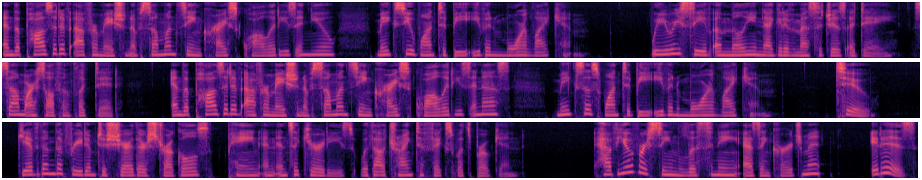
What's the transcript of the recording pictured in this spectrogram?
and the positive affirmation of someone seeing Christ's qualities in you makes you want to be even more like him. We receive a million negative messages a day, some are self inflicted, and the positive affirmation of someone seeing Christ's qualities in us makes us want to be even more like him. 2. Give them the freedom to share their struggles, pain, and insecurities without trying to fix what's broken. Have you ever seen listening as encouragement? It is,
